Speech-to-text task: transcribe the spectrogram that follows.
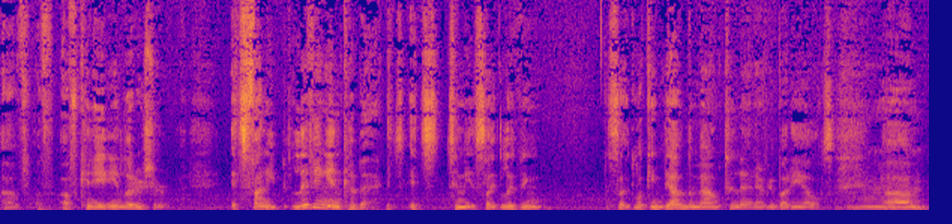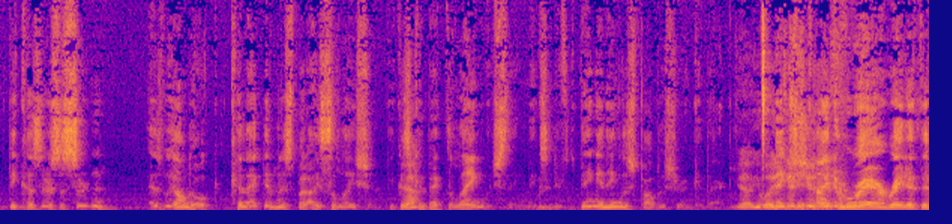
of, of, of Canadian literature. It's funny, living in Quebec, it's, it's to me, it's like living, it's like looking down the mountain at everybody else. Mm. Um, because there's a certain, as we all know, connectiveness but isolation. Because Yeah. Mm. Quebec, the language thing makes a difference. Being an English publisher in Quebec Yeah, well, it makes gives you, kind of rare right at the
